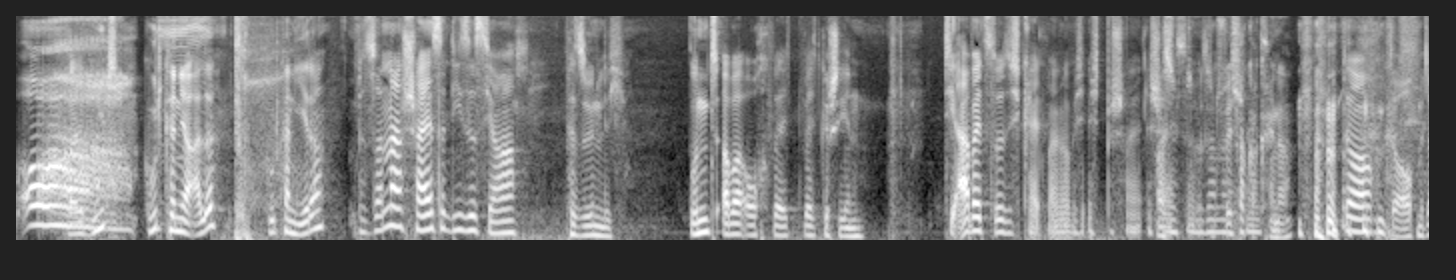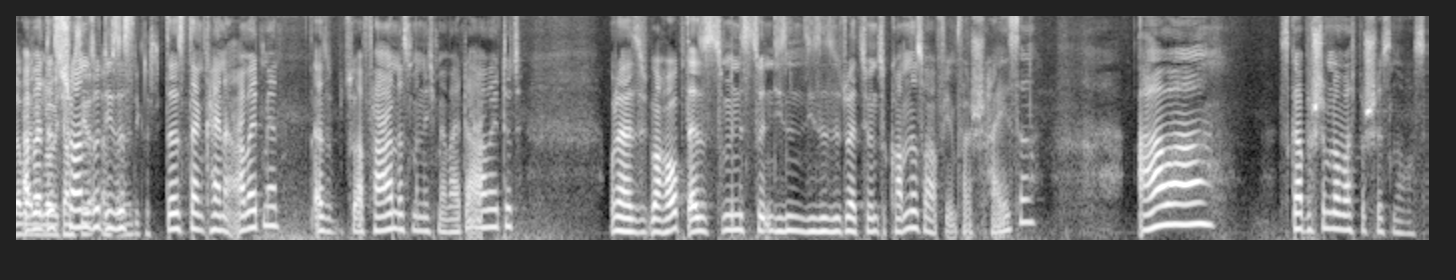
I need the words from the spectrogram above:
Oh, Weil gut, gut können ja alle. Gut kann jeder. besonders scheiße dieses Jahr. Persönlich. Und aber auch Welt, Weltgeschehen. Die Arbeitslosigkeit war, glaube ich, echt beschei- Was? scheiße. Das besonders weiß doch gar scheiße. keiner. Doch. Doch, mittlerweile. Aber das ist schon so dieses, dass dann keine Arbeit mehr, also zu erfahren, dass man nicht mehr weiterarbeitet. Oder also überhaupt, also zumindest so in diesen, diese Situation zu kommen, das war auf jeden Fall scheiße. Aber es gab bestimmt noch was Beschisseneres.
